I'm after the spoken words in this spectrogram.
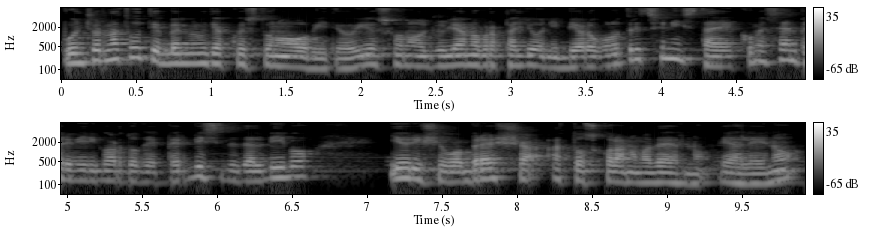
Buongiorno a tutti e benvenuti a questo nuovo video. Io sono Giuliano Prappaglioni, biologo nutrizionista e come sempre vi ricordo che per visite dal vivo io ricevo a Brescia, a Toscolano Maderno e a Leno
